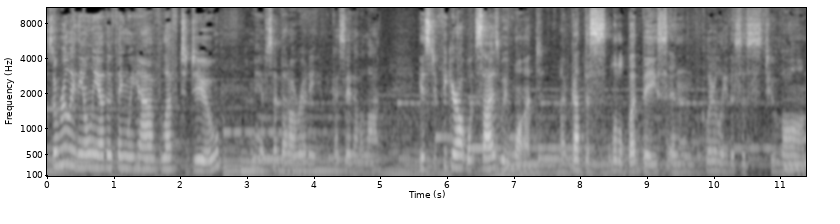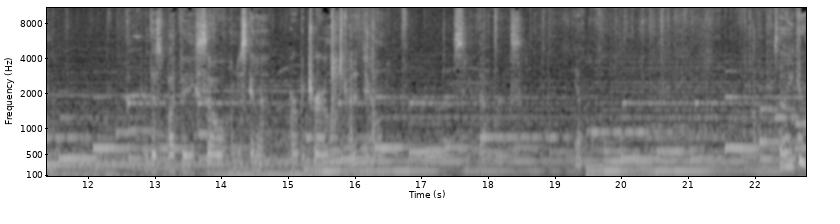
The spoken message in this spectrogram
So really the only other thing we have left to do, I may have said that already, I think I say that a lot, is to figure out what size we want. I've got this little bud vase and clearly this is too long for this bud vase, so I'm just gonna arbitrarily cut it down. See if that works. Yep. So you can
